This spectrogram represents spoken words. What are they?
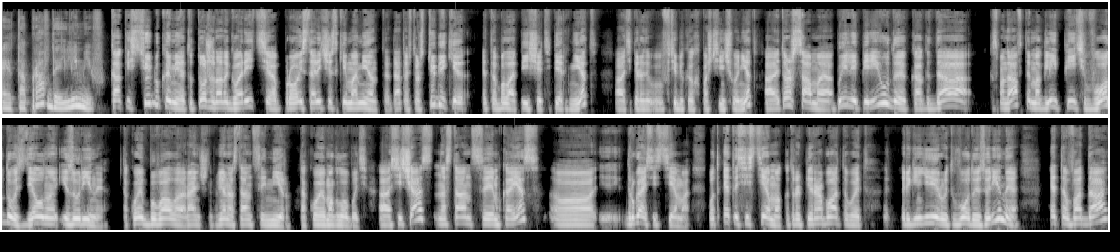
Это правда или миф? Как и с тюбиками, это тоже надо говорить э, про исторические моменты. Да? То есть, то есть тюбики – это была пища, теперь нет. А теперь в тюбиках почти ничего нет. А, и то же самое. Были периоды, когда космонавты могли пить воду, сделанную из урины. Такое бывало раньше, например, на станции МИР. Такое могло быть. А сейчас на станции МКС э, другая система. Вот эта система, которая перерабатывает, регенерирует воду из урины, это вода,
